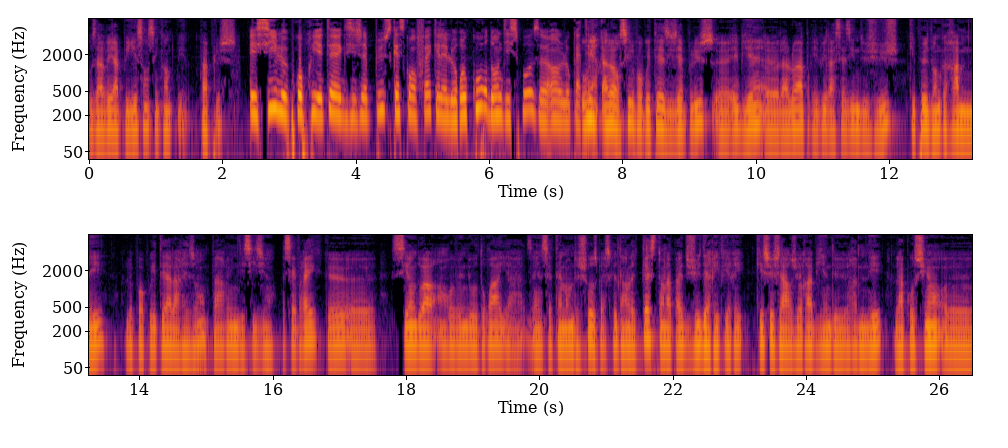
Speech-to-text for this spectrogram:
vous avez à payer 150 000, pas plus. Et si le propriétaire exigeait plus, qu'est-ce qu'on fait? Quel est le recours dont dispose un locataire? Oui, alors si le propriétaire exigeait plus, euh, eh bien, euh, la loi a prévu la saisine du juge qui peut donc ramener le propriétaire à la raison par une décision. C'est vrai que euh, si on doit en revenir au droit, il y a un certain nombre de choses parce que dans le test, on n'a pas du juge des référés qui se chargera bien de ramener la caution euh,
